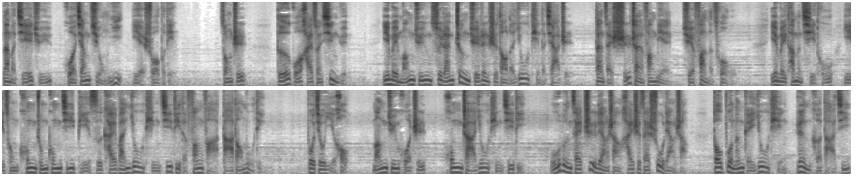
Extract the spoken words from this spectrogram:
那么结局或将迥异也说不定。总之，德国还算幸运，因为盟军虽然正确认识到了游艇的价值，但在实战方面却犯了错误。因为他们企图以从空中攻击比斯开湾游艇基地的方法达到目的。不久以后，盟军获知轰炸游艇基地，无论在质量上还是在数量上，都不能给游艇任何打击，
